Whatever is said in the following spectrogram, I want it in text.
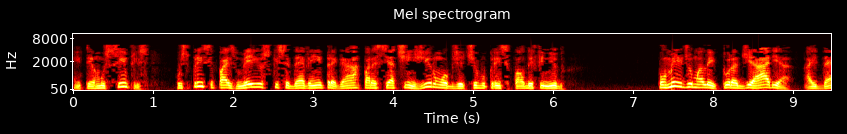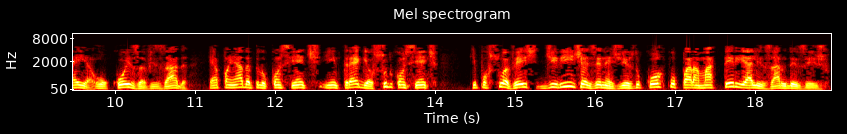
em termos simples, os principais meios que se devem empregar para se atingir um objetivo principal definido. Por meio de uma leitura diária, a ideia ou coisa visada é apanhada pelo consciente e entregue ao subconsciente, que por sua vez dirige as energias do corpo para materializar o desejo.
